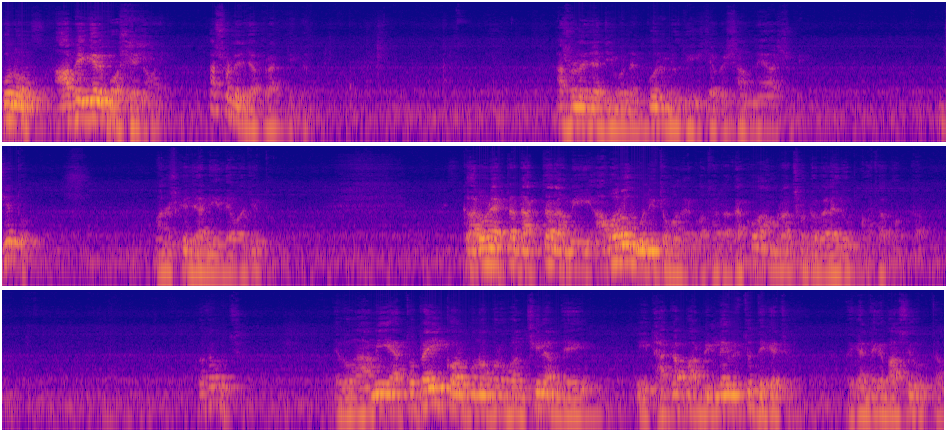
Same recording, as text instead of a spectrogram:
কোনো আবেগের বসে নয়। আসলে যা প্র্যাকটিক্যাল আসলে যা জীবনের পরিণতি হিসাবে সামনে আসবে, যেত। মানুষকে জানিয়ে দেওয়া যেত। কারণ একটা ডাক্তার, আমি আবারও বলি তোমাদের কথাটা, দেখো আমরা ছোটবেলায় রূপ কথা করতাম কথা বলছো? এবং আমি এতটাই কল্পনা প্রবণ ছিলাম যে এই ঢাকা পাবলিক লাইব্রেরি তো দেখেছ। এখান থেকে বাসে উঠতাম।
